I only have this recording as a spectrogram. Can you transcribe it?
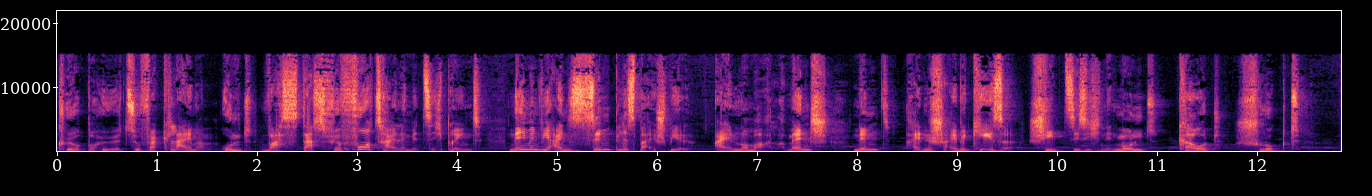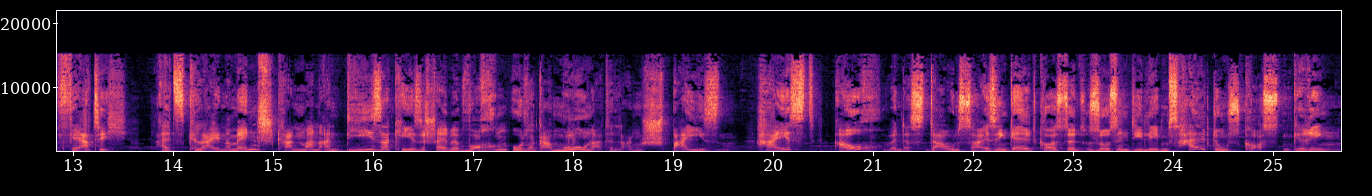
Körperhöhe zu verkleinern. Und was das für Vorteile mit sich bringt. Nehmen wir ein simples Beispiel. Ein normaler Mensch nimmt eine Scheibe Käse, schiebt sie sich in den Mund, kaut, schluckt. Fertig. Als kleiner Mensch kann man an dieser Käsescheibe Wochen oder gar Monate lang speisen. Heißt, auch wenn das Downsizing Geld kostet, so sind die Lebenshaltungskosten gering.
